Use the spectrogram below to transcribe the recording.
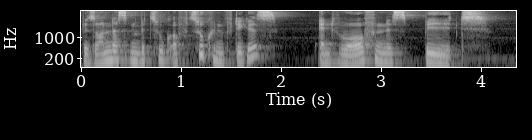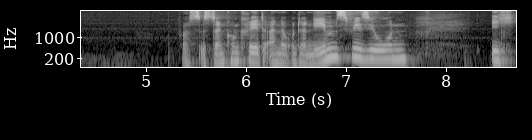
besonders in Bezug auf Zukünftiges, entworfenes Bild. Was ist dann konkret eine Unternehmensvision? Ich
